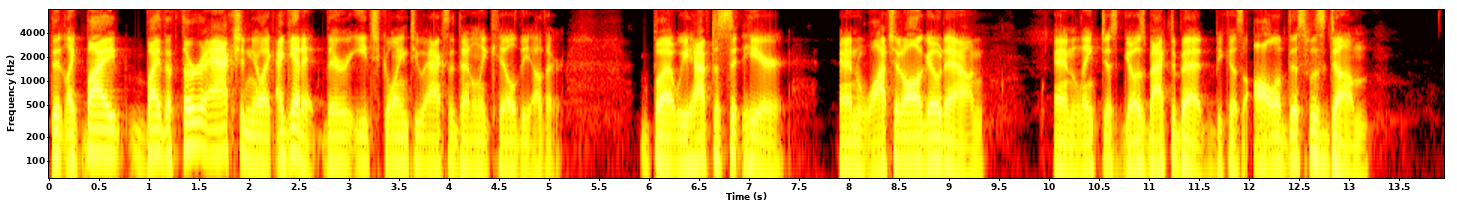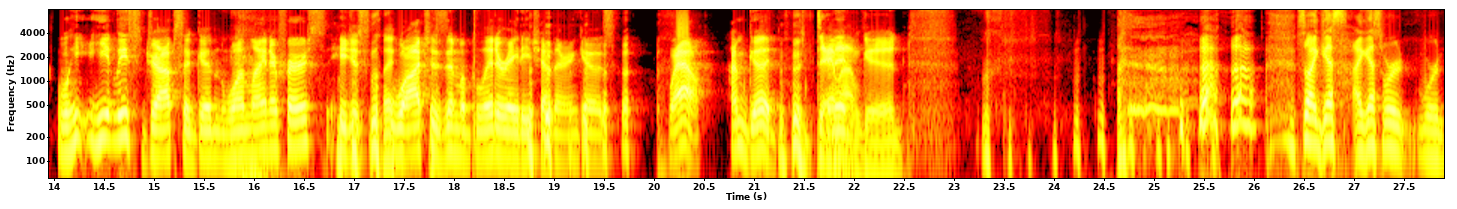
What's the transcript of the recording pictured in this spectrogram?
That like by by the third action, you're like, I get it. They're each going to accidentally kill the other, but we have to sit here and watch it all go down. And Link just goes back to bed because all of this was dumb. Well, he, he at least drops a good one liner first. He just Like- watches them obliterate each other and goes, Wow, I'm good. Damn, then- I'm good. so I guess I guess we're we're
